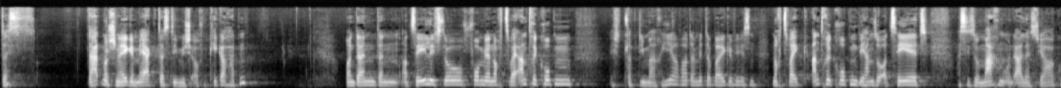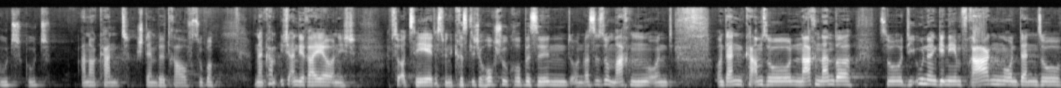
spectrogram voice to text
das da hat man schnell gemerkt, dass die mich auf dem Kicker hatten. Und dann, dann erzähle ich so vor mir noch zwei andere Gruppen, Ich glaube, die Maria war da mit dabei gewesen. Noch zwei andere Gruppen, die haben so erzählt, was sie so machen und alles. Ja, gut, gut, anerkannt, Stempel drauf, super. Und dann kam ich an die Reihe und ich habe so erzählt, dass wir eine christliche Hochschulgruppe sind und was wir so machen und und dann kam so nacheinander so die unangenehmen Fragen und dann so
